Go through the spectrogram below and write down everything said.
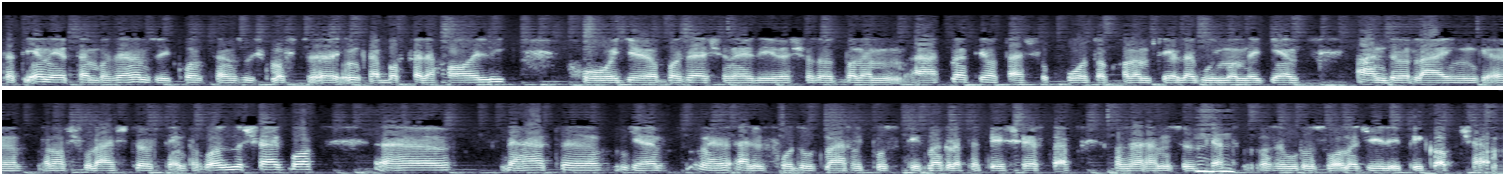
Tehát ilyen értelemben az elemzői konszenzus most inkább a fele hajlik, hogy abban az első negyedéves adatban nem átmeneti hatások voltak, hanem tényleg úgymond egy ilyen underlying lassulás történt a gazdaságban de hát ugye előfordult már, hogy pozitív meglepetés érte az elemzőket uh-huh. az eurozóna GDP kapcsán.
